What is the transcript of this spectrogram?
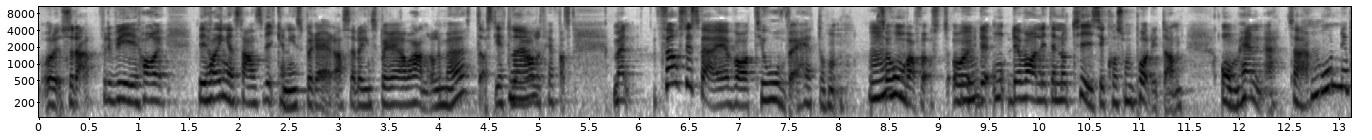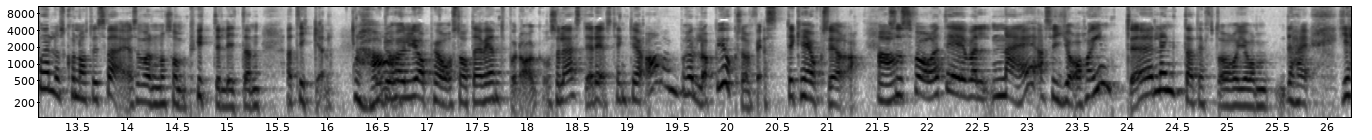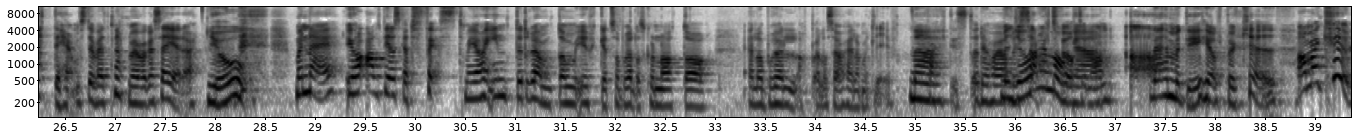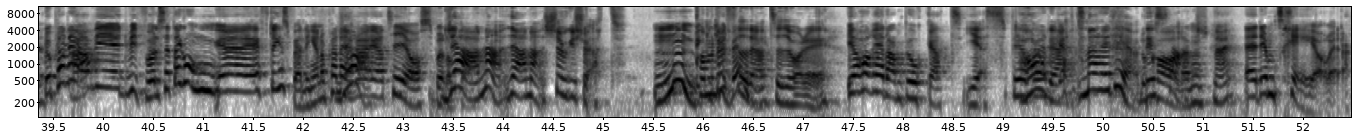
Och sådär. För vi har, vi har ingenstans vi kan inspireras eller inspirera varandra eller mötas. Jättemånga har aldrig träffats. Men först i Sverige var Tove, hette hon. Så hon var först. Och det, det var en liten notis i Cosmopolitan om henne. Så här, Hon är bröllopskoordinator i Sverige. Så var det någon sån pytteliten artikel. Jaha. Och då höll jag på att starta eventbolag. Och så läste jag det. Så tänkte jag, ja men bröllop är ju också en fest. Det kan jag också göra. Ja. Så svaret är väl nej. Alltså jag har inte längtat efter att jobba med, Det här är jättehemskt. Jag vet knappt om jag vågar säga det. Jo. Men nej, jag har alltid älskat fest. Men jag har inte drömt om yrket som bröllopskoordinator eller bröllop eller så hela mitt liv. Nej. Faktiskt. Och det har jag Men aldrig sagt det förr många... till någon. Nej, men det är helt okej. Ja men kul, då planerar vi, vi får väl sätta igång eh, efter inspelningen och planera Ja. era tioårsbröllop. Gärna, gärna. 2021. Mm, Kommer du fira tioårig? Jag har redan bokat, yes. Vi Har det? bokat När är det? Det är lokalen. snart. Nej. Eh, Det är om tre år är det.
